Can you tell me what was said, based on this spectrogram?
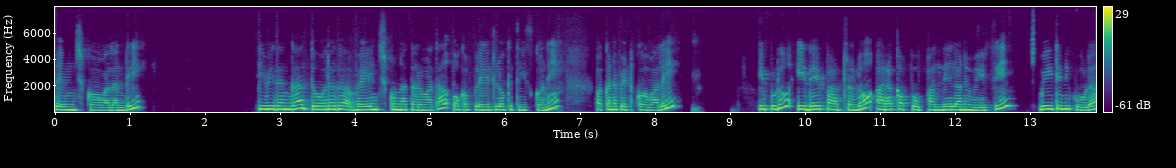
వేయించుకోవాలండి. ఈ విధంగా దూరగా వేయించుకున్న తర్వాత ఒక ప్లేట్లోకి తీసుకొని పక్కన పెట్టుకోవాలి. ఇప్పుడు ఇదే పాత్రలో అరకప్పు పల్లీలను వేసి వీటిని కూడా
